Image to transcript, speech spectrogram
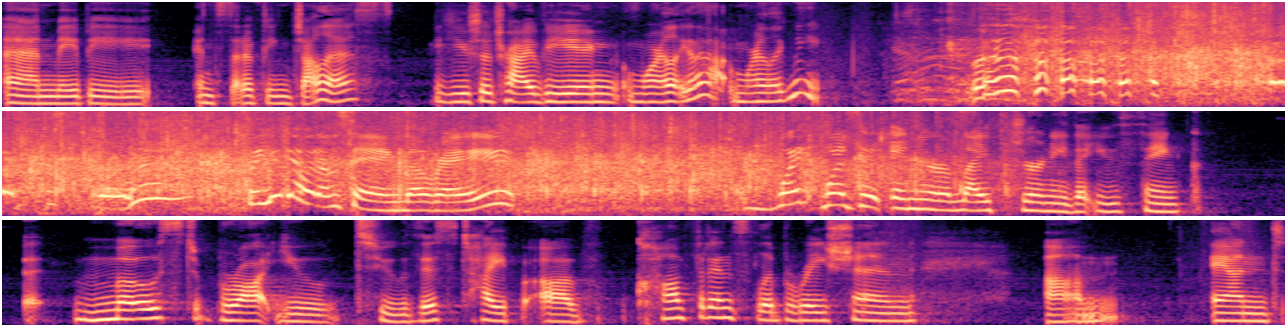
And maybe instead of being jealous, you should try being more like that, more like me. but you get what I'm saying, though, right? What was it in your life journey that you think uh, most brought you to this type of confidence, liberation, um, and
